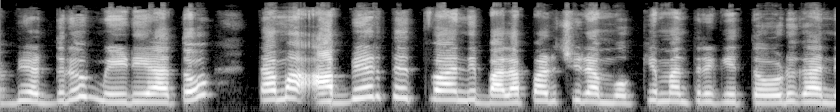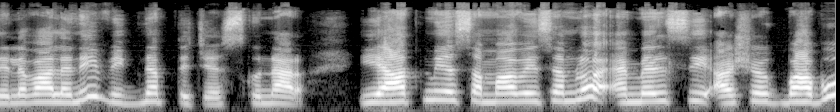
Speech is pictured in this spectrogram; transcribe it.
అభ్యర్థులు మీడియాతో తమ అభ్యర్థిత్వాన్ని బలపరిచిన ముఖ్యమంత్రికి తోడుగా నిలవాలని విజ్ఞప్తి చేసుకున్నారు. ఈ ఆత్మీయ సమావేశంలో ఎమ్మెల్సీ అశోక్ బాబు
